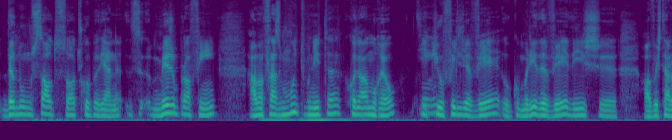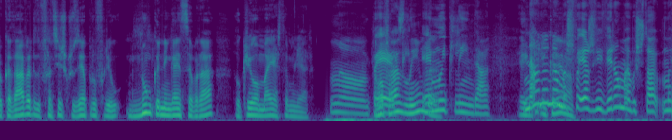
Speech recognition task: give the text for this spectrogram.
dando um salto só, desculpa Diana, mesmo para o fim, há uma frase muito bonita quando ela morreu Sim. e que o filho a vê, o que o marido a vê, diz eh, ao avistar o cadáver de Francisco José proferiu: Nunca ninguém saberá o que eu amei esta mulher. Não, É uma frase linda. É muito linda. É não, não, incrível. não, mas foi- eles viveram uma, histó- uma,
